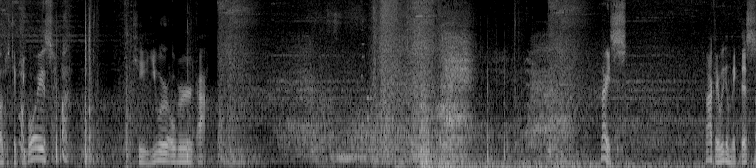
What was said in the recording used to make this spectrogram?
I'll just take you boys. Okay, you were over... Ah. Nice. Okay, we can make this.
